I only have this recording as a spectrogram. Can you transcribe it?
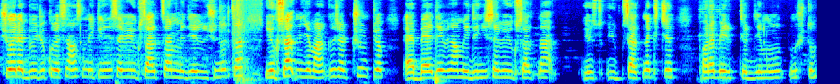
Şöyle büyücü kulesi aslında 2. seviye yükseltsem mi diye düşünürken yükseltmeyeceğim arkadaşlar. Çünkü e, belediye binamı 7. seviye yükseltme, yükseltmek için para biriktirdiğimi unutmuştum.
